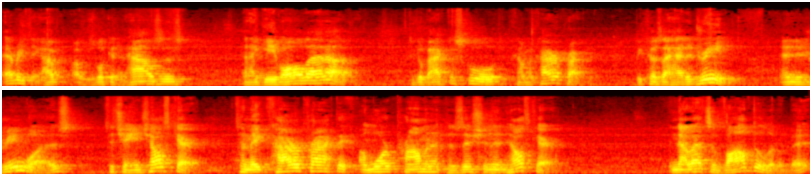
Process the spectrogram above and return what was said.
everything. I, I was looking at houses, and I gave all that up to go back to school to become a chiropractor because I had a dream. And the dream was to change healthcare, to make chiropractic a more prominent position in healthcare. Now that's evolved a little bit,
